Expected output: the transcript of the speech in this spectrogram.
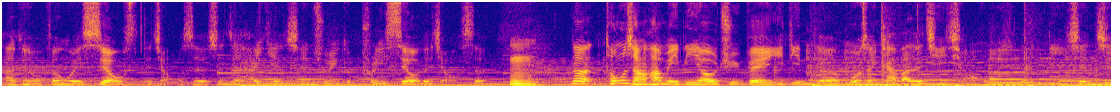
它可能有分为 sales 的角色，甚至还衍生出一个 pre sale 的角色。嗯，那通常他们一定要具备一定的陌生开发的技巧或者是能力，甚至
